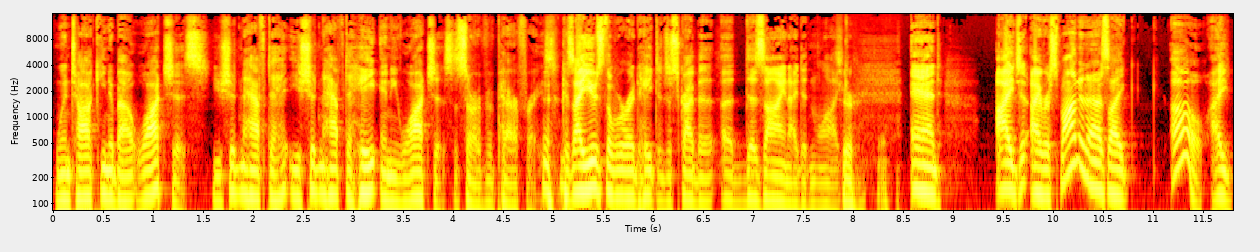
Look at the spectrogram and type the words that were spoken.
when talking about watches. You shouldn't have to you shouldn't have to hate any watches." Sort of a paraphrase because I used the word hate to describe a, a design I didn't like. Sure. And I, I responded and I was like, oh, I,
